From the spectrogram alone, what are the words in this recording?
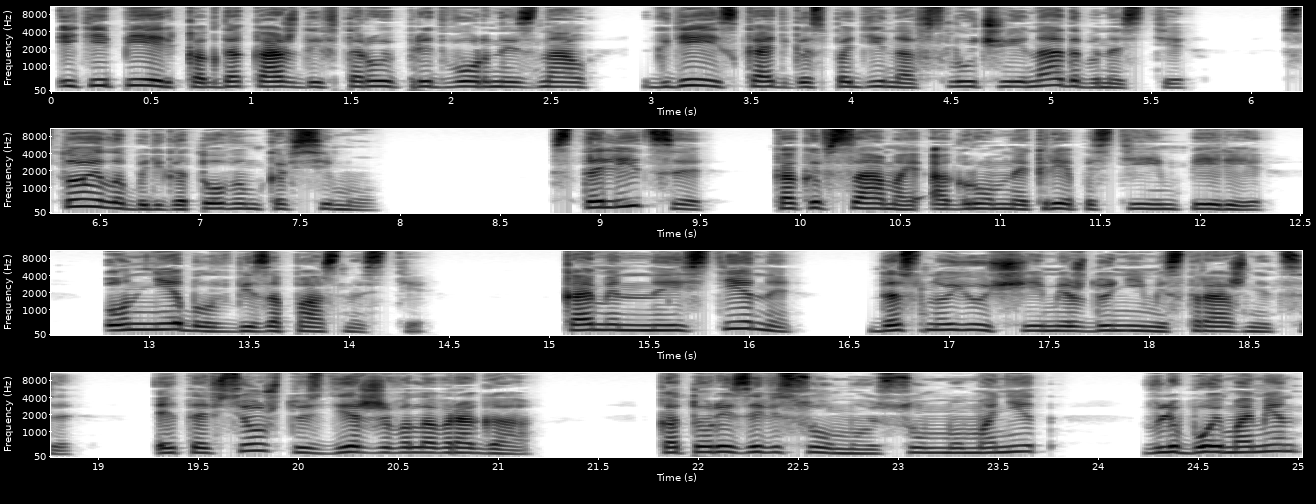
И теперь, когда каждый второй придворный знал, где искать господина в случае надобности, стоило быть готовым ко всему. В столице как и в самой огромной крепости империи, он не был в безопасности. Каменные стены, доснующие между ними стражницы, это все, что сдерживало врага, который за весомую сумму монет в любой момент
